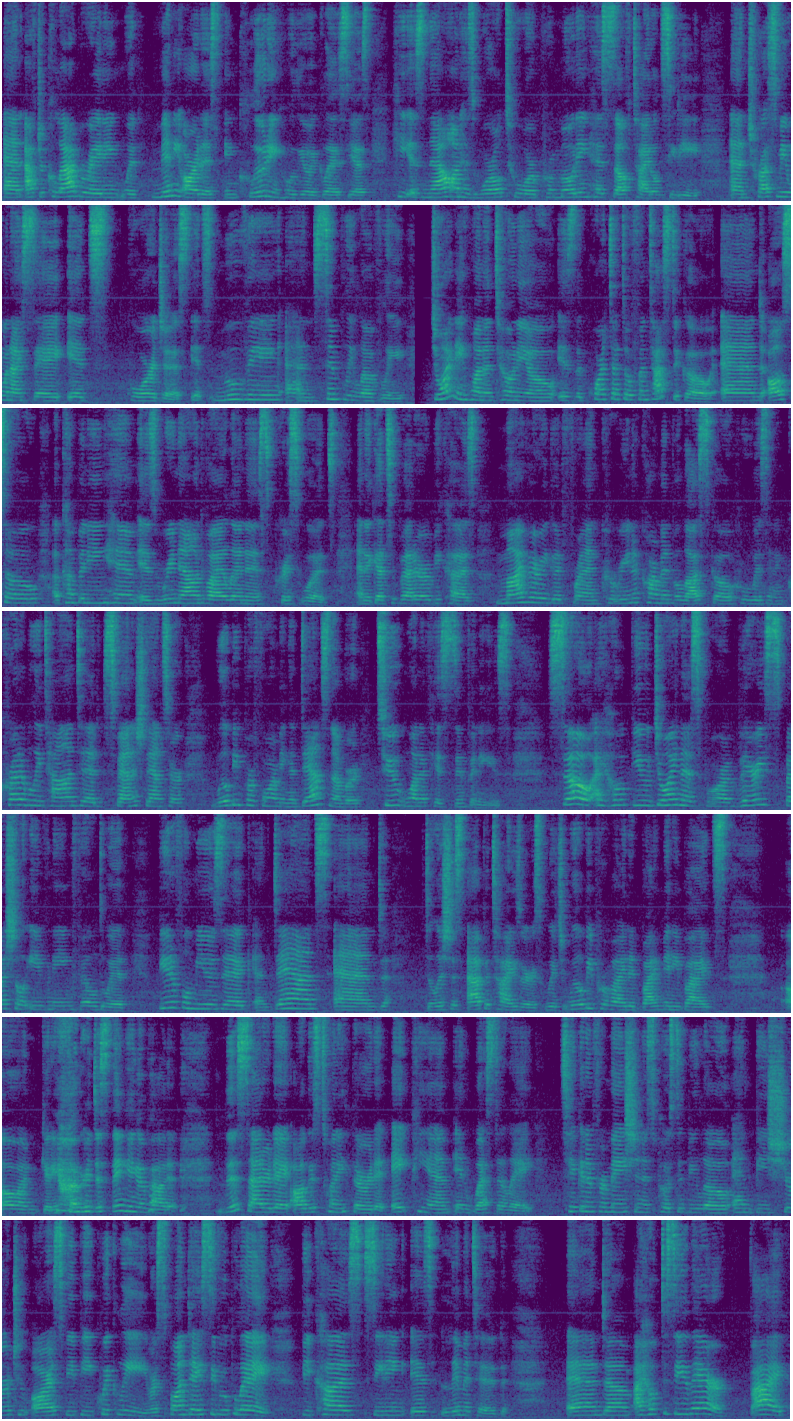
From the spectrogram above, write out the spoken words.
and after collaborating with many artists, including Julio Iglesias, he is now on his world tour promoting his self-titled CD. And trust me when I say it's gorgeous. It's moving and simply lovely. Joining Juan Antonio is the Quartetto Fantastico and also accompanying him is renowned violinist Chris Woods. And it gets better because my very good friend Karina Carmen Velasco, who is an incredibly talented Spanish dancer, will be performing a dance number to one of his symphonies. So I hope you join us for a very special evening filled with beautiful music and dance and delicious appetizers, which will be provided by Mini Bites. Oh, I'm getting hungry just thinking about it. This Saturday, August 23rd at 8 p.m. in West LA. Ticket information is posted below and be sure to RSVP quickly. Respondez s'il vous plaît because seating is limited. And um, I hope to see you there. Bye.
